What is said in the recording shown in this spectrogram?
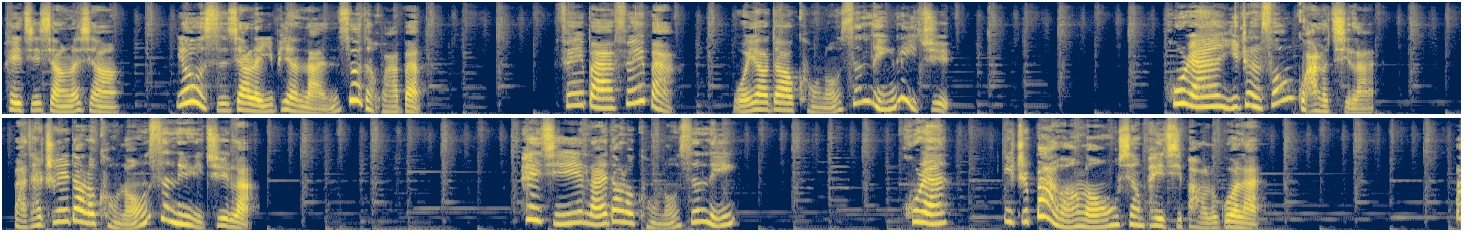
佩奇想了想，又撕下了一片蓝色的花瓣。飞吧，飞吧！我要到恐龙森林里去。忽然一阵风刮了起来，把它吹到了恐龙森林里去了。佩奇来到了恐龙森林，忽然。一只霸王龙向佩奇跑了过来，啊！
